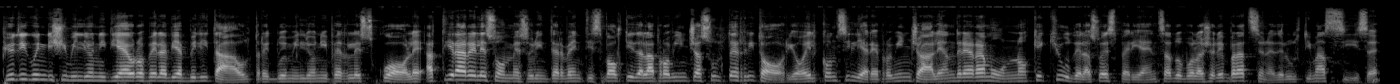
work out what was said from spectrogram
Più di 15 milioni di euro per la viabilità, oltre 2 milioni per le scuole, a tirare le somme sugli interventi svolti dalla provincia sul territorio e il consigliere provinciale Andrea Ramunno che chiude la sua esperienza dopo la celebrazione dell'ultima assise.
